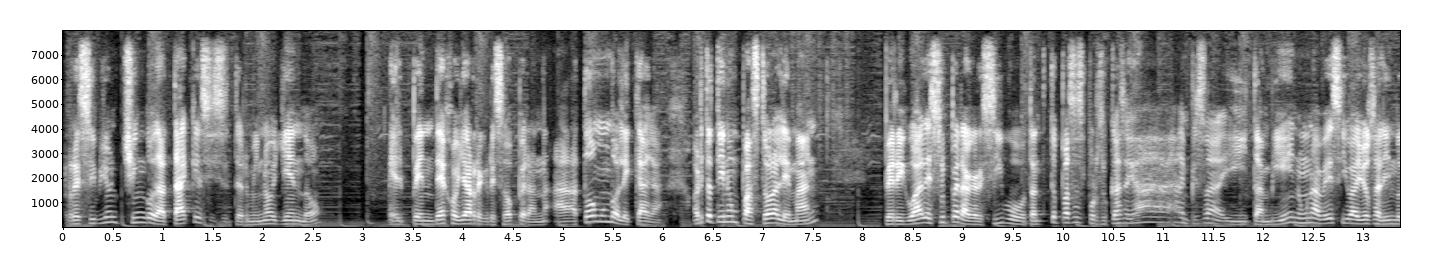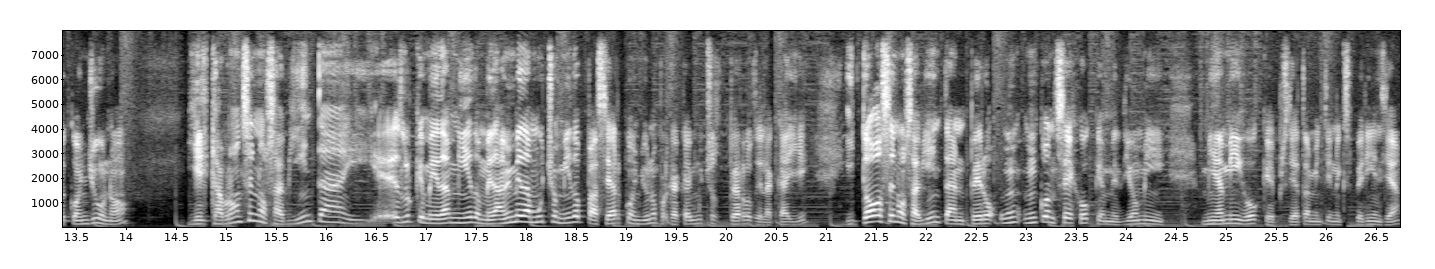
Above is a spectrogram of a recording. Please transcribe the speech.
recibió un chingo de ataques y se terminó yendo. El pendejo ya regresó, pero a, todo mundo le caga. Ahorita tiene un pastor alemán pero igual es súper agresivo. Tantito pasas por su casa y ah, empieza. Y también una vez iba yo saliendo con Juno. Y el cabrón se nos avienta y es lo que me da miedo. Me a mí me da mucho miedo pasear con Juno porque acá hay muchos perros de la calle y todos se nos avientan. Pero un, consejo que me dio mi, mi amigo, que pues ya también tiene experiencia,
